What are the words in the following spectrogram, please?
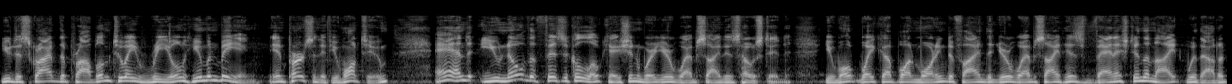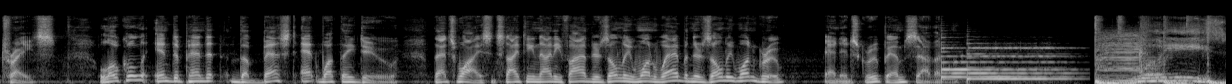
You describe the problem to a real human being in person if you want to. And you know the physical location where your website is hosted. You won't wake up one morning to find that your website has vanished in the night without a trace. Local, independent, the best at what they do. That's why since 1995 there's only one web and there's only one group and it's Group M7. Woody's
